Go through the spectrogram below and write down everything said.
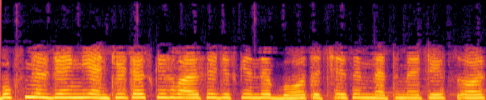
बुक्स मिल जाएँगी एंट्री टेस्ट के हवाले से जिसके अंदर बहुत अच्छे से मैथमेटिक्स और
